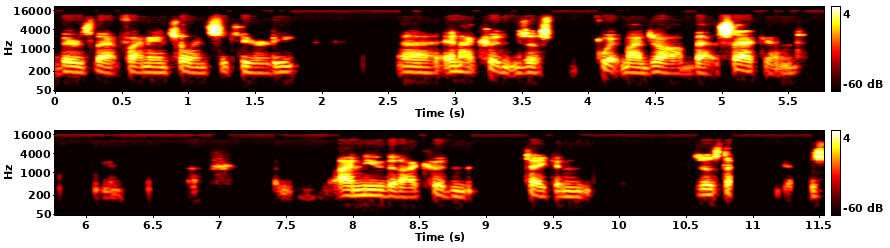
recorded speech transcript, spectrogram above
there's that financial insecurity, uh, and I couldn't just quit my job that second. I knew that I couldn't take in just as,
